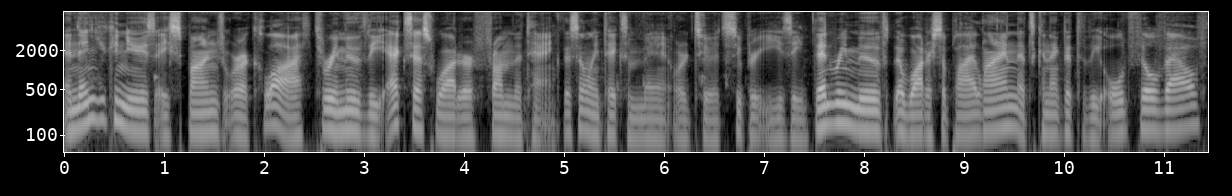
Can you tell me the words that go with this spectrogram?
and then you can use a sponge or a cloth to remove the excess water from the tank. This only takes a minute or two. It's super easy. Then remove the water supply line that's connected to the old fill valve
